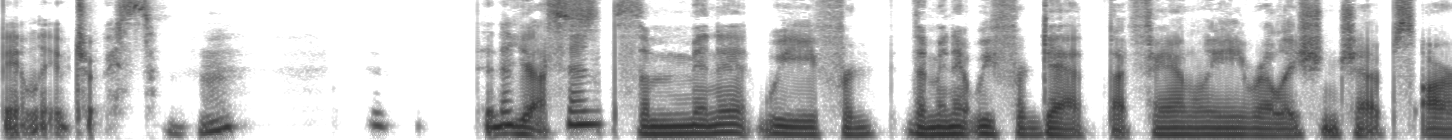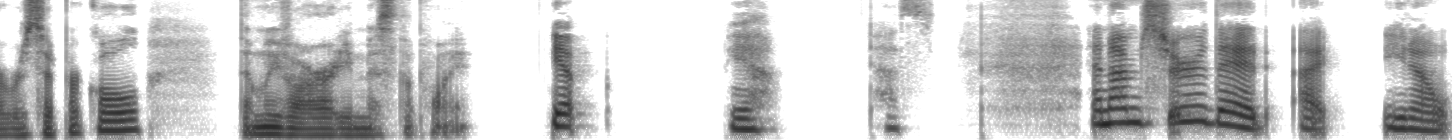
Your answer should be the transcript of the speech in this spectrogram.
family of choice. Mhm. Did that yes. make sense? The minute we for the minute we forget that family relationships are reciprocal, then we've already missed the point. Yep. Yeah. Yes. And I'm sure that I, you know,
